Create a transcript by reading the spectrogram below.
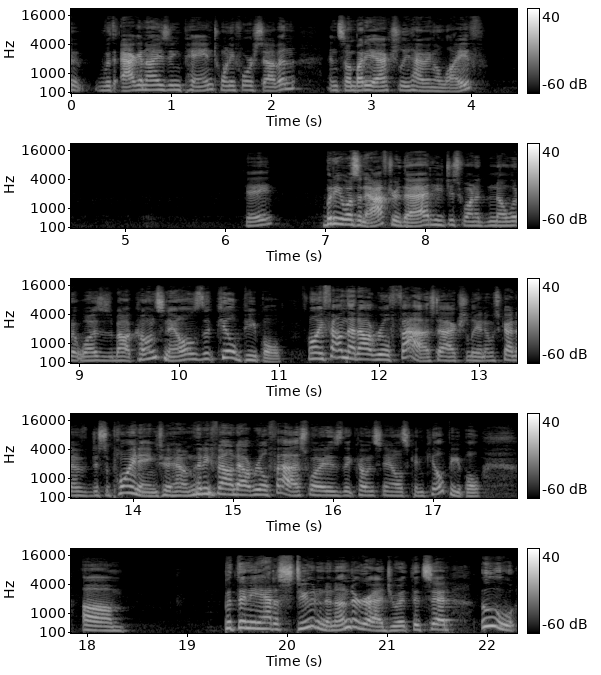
with agonizing pain 24 7 and somebody actually having a life. Okay? But he wasn't after that. He just wanted to know what it was about cone snails that killed people. Well, he found that out real fast, actually, and it was kind of disappointing to him that he found out real fast why it is that cone snails can kill people. Um, but then he had a student, an undergraduate, that said, "Ooh,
